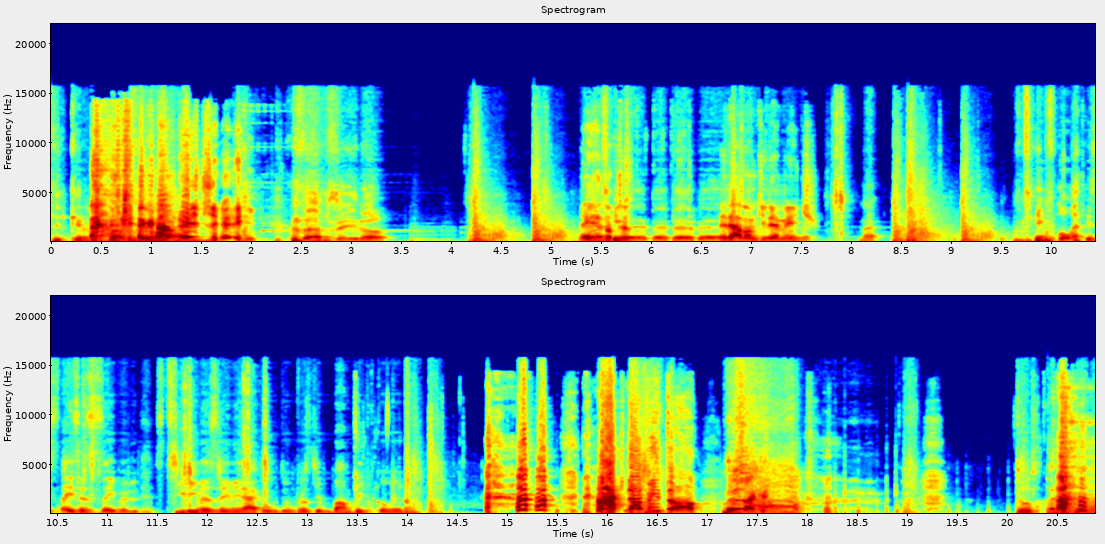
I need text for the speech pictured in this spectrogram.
Ty kráso. Tak nám jdeš, Jay. Zavři, no. Nejde to přes... Nedávám ti damage? Ne. Ty vole, tady se sejmem střílíme zřejmě nějakou tu prostě bambitkou jenom. Máš nabito! Tak, Do prdele,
